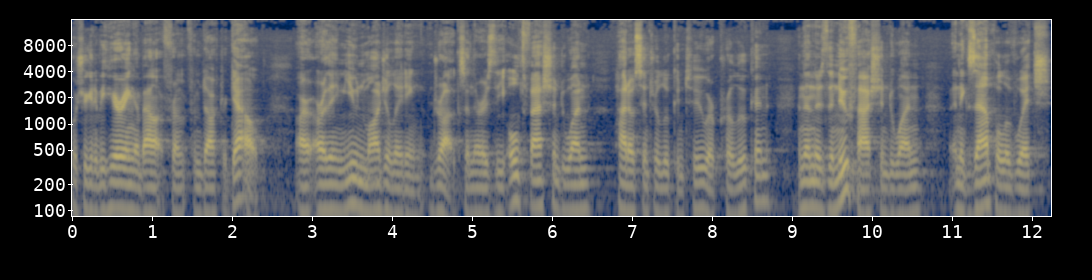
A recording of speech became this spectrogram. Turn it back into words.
which you're going to be hearing about from, from Dr. Gao, are, are the immune modulating drugs. And there is the old fashioned one, high dose interleukin 2 or Proleukin. And then there's the new fashioned one, an example of which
